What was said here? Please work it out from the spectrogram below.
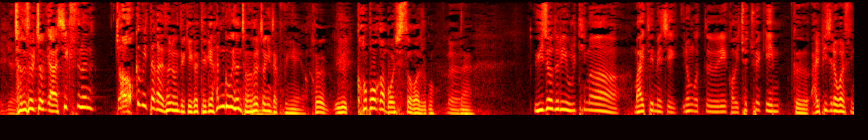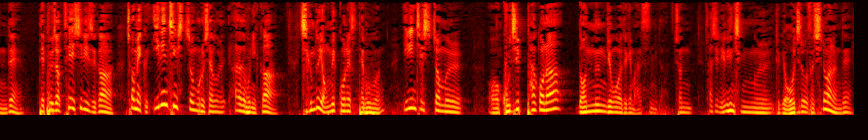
이게- 전설적 아 식스는 조금 이따가 설명드릴게요. 이거 되게 한국에선 전설적인 작품이에요. 저, 이게 커버가 멋있어가지고. 네. 네. 위저드리 울티마, 마이트 매직 이런 것들이 거의 최초의 게임 그 RPG라고 할 수 있는데 대표작 세 시리즈가 처음에 그 1인칭 시점으로 시작을 하다 보니까 지금도 영미권에서 대부분 1인칭 시점을 어, 고집하거나 넣는 경우가 되게 많습니다. 전 사실 1인칭을 되게 어지러워서 싫어하는데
